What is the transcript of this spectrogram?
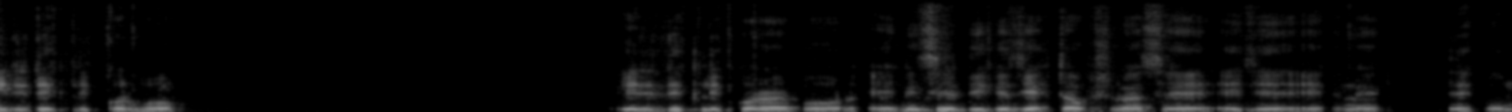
এডিটে ক্লিক করব। এডিটে ক্লিক করার পর এই নিচের দিকে যে একটা অপশন আছে, এই যে এখানে দেখুন,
